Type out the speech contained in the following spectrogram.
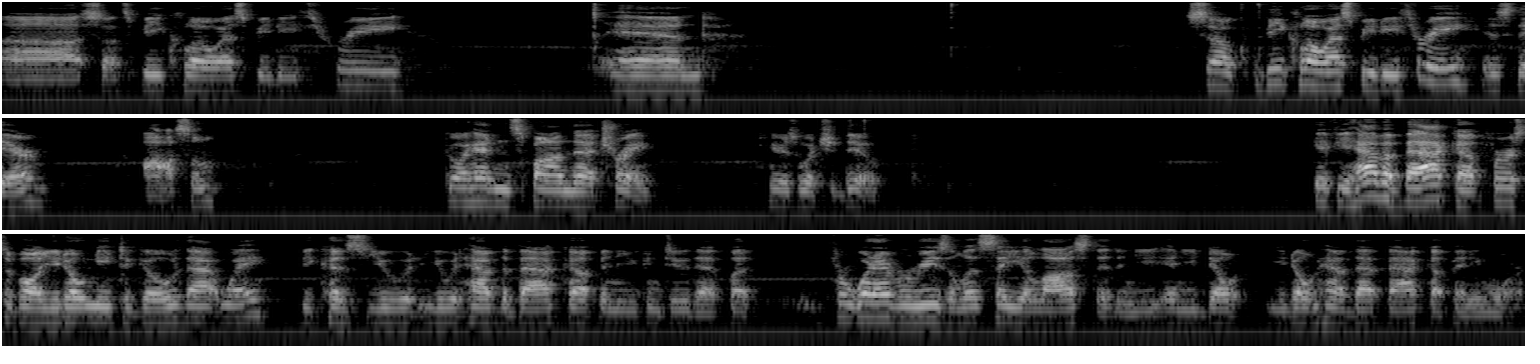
Uh, so it's VCLO SBD3, and so VCLO SBD3 is there. Awesome. Go ahead and spawn that train. Here's what you do. If you have a backup, first of all, you don't need to go that way because you would you would have the backup and you can do that. But for whatever reason, let's say you lost it and you and you don't you don't have that backup anymore.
